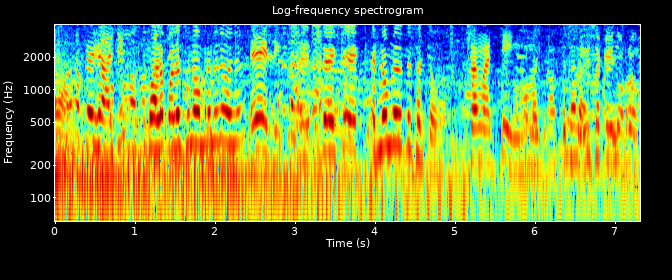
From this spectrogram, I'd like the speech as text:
Todo lo que haya. ¿Cuál, cuál es su nombre, mi doña? Eli. Eh, de, qué- ¿El nombre de este sector? San Martín. Dice que no roba.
